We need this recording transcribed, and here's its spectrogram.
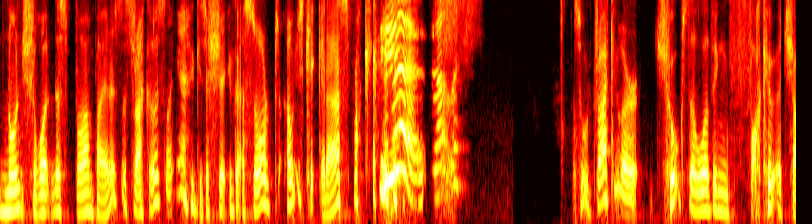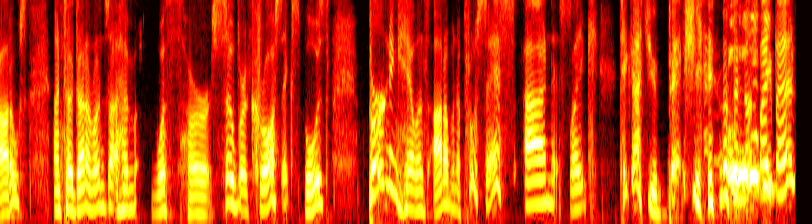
nonchalant this vampire is. This Dracula is like, yeah, who gives a shit? You've got a sword. I'll just kick your ass. Fuck. Yeah, exactly. So Dracula chokes the living fuck out of Charles until Diana runs at him with her silver cross exposed, burning Helen's arm in the process. And it's like, take that, you bitch! Not my bad.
